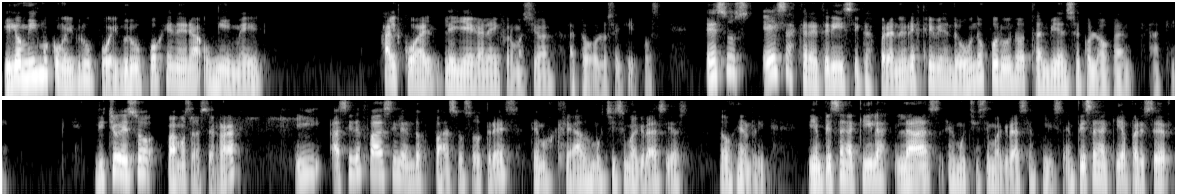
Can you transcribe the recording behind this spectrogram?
Y lo mismo con el grupo. El grupo genera un email al cual le llega la información a todos los equipos. Esos, esas características, para no ir escribiendo uno por uno, también se colocan aquí. Dicho eso, vamos a cerrar. Y así de fácil, en dos pasos o tres, hemos creado, muchísimas gracias, don Henry. Y empiezan aquí las, las eh, muchísimas gracias, Melissa. Empiezan aquí a aparecer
